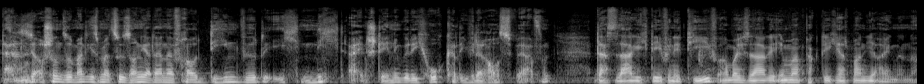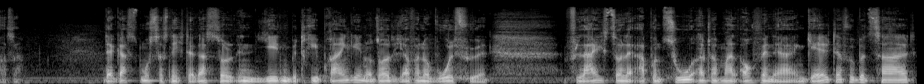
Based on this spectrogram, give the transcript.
Da ist ja auch schon so manches Mal zu Sonja, deiner Frau, den würde ich nicht einstehen, den würde ich hochkantig wieder rauswerfen. Das sage ich definitiv, aber ich sage immer, pack dich erstmal in die eigene Nase. Der Gast muss das nicht. Der Gast soll in jeden Betrieb reingehen und soll sich einfach nur wohlfühlen. Vielleicht soll er ab und zu einfach mal, auch wenn er ein Geld dafür bezahlt,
